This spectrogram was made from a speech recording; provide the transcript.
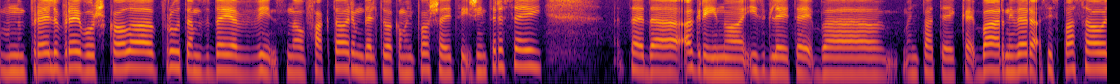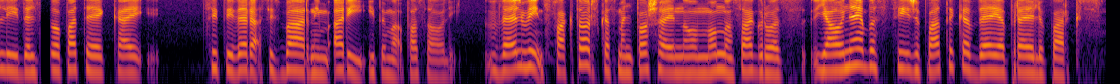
Un prēļu brīvu skolā, protams, bija viens no faktoriem, dēļ to, ka man pašai cīši interesēja. Tāda agrīno izglītība, man patīk, ka bērni verās iz pasaulī, dēļ to patīk, ka citi verās iz bērniem arī itamā pasaulī. Vēl viens faktors, kas man pašai no manas agros jaunības cīži patika, bija prēļu parks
